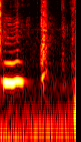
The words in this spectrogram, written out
Mm.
